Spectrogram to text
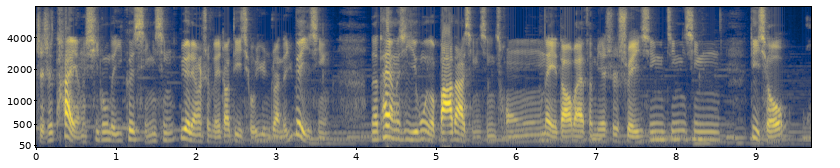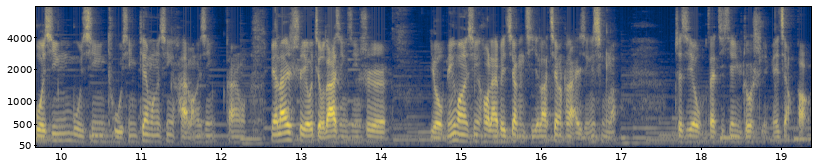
只是太阳系中的一颗行星，月亮是围绕地球运转的卫星。那太阳系一共有八大行星，从内到外分别是水星、金星、地球、火星、木星、土星、天王星、海王星。当然，原来是有九大行星，是有冥王星，后来被降级了，降成矮行星了。这些我们在《极简宇宙史》里面讲到。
